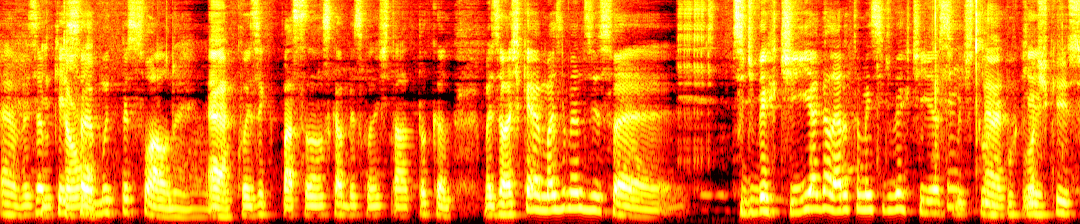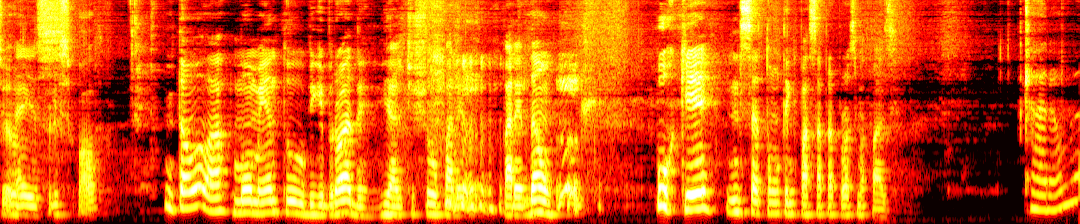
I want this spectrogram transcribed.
É, mas é porque então... isso é muito pessoal, né? É. é coisa que passa nas cabeças quando a gente tá tocando. Mas eu acho que é mais ou menos isso, é se divertir e a galera também se divertir, acima de tudo. É, porque eu acho que isso é, é isso. o principal. Então, vamos lá, momento Big Brother, reality show, paredão. Por que Inseton tem que passar para a próxima fase? Caramba.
